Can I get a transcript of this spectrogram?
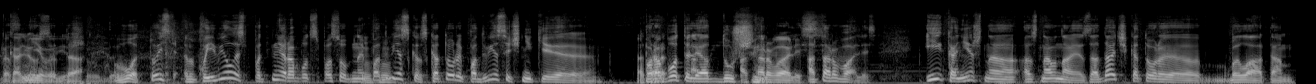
как раз, не колеса, да. вывешивать, да. Вот, то есть э, появилась вполне работоспособная подвеска, с которой подвесочники Отор- поработали от души. оторвались. Оторвались. И, конечно, основная задача, которая была там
